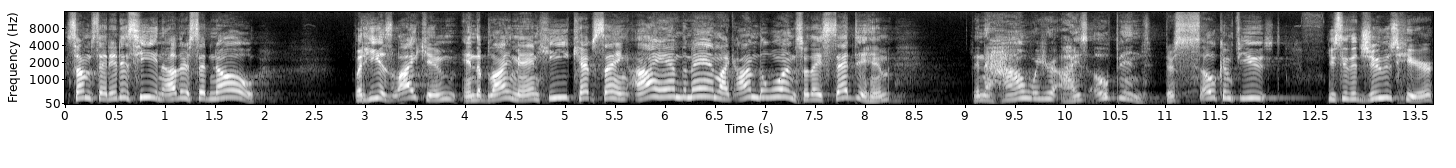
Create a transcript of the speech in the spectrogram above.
Some said, It is he, and others said, No. But he is like him. And the blind man, he kept saying, I am the man, like I'm the one. So they said to him, Then how were your eyes opened? They're so confused. You see, the Jews here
